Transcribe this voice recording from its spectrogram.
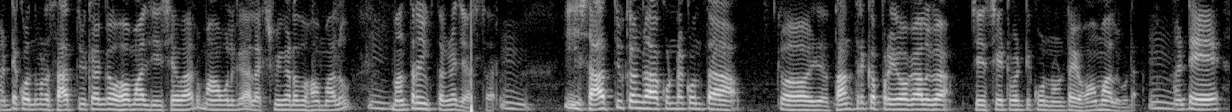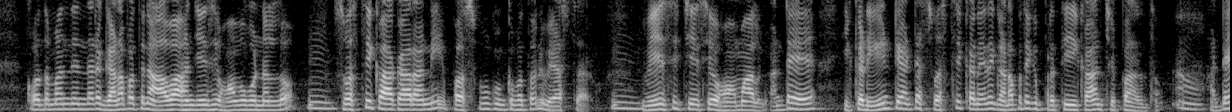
అంటే కొంతమంది సాత్వికంగా హోమాలు చేసేవారు మామూలుగా లక్ష్మీ గణపతి హోమాలు మంత్రయుక్తంగా చేస్తారు. ఈ సాత్వికం కాకుండా కొంత తాంత్రిక ప్రయోగాలుగా చేసేటువంటి కొన్ని ఉంటాయి హోమాలు కూడా. అంటే కొంతమంది ఏంటంటే గణపతిని ఆవాహన చేసి హోమగుండంలో స్వస్తిక ఆకారాన్ని పసుపు కుంకుమతో వేస్తారు. వేసి చేసే హోమాలు. అంటే ఇక్కడ ఏంటి అంటే స్వస్తిక్ అనేది గణపతికి ప్రతీక అని చెప్పని అర్థం. అంటే.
